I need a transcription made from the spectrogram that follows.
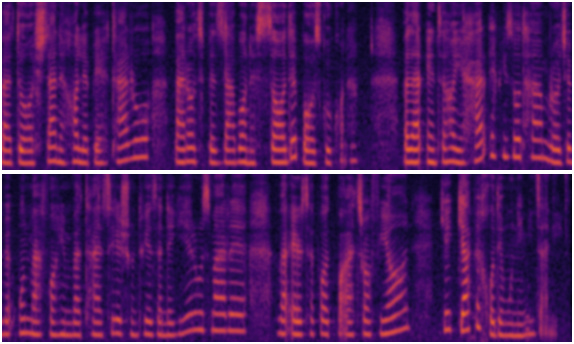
و داشتن حال بهتر رو برات به زبان ساده بازگو کنم و در انتهای هر اپیزود هم راجع به اون مفاهیم و تاثیرشون توی زندگی روزمره و ارتباط با اطرافیان یک گپ خودمونی می‌زنیم.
